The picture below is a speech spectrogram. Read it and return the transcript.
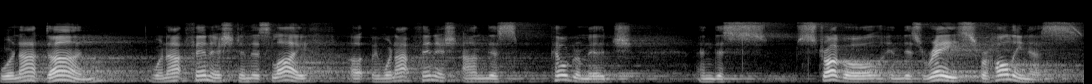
we're not done, we're not finished in this life, uh, and we're not finished on this pilgrimage and this struggle in this race for holiness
